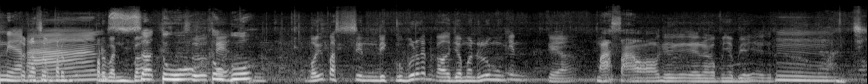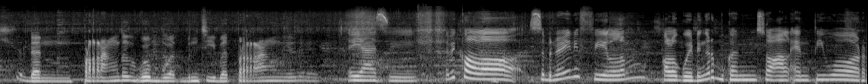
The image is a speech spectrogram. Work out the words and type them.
ya Terus kan. langsung per- perban banget Suatu Terus kayak- tubuh. Apalagi pas scene dikubur kan kalau zaman dulu mungkin kayak masal gitu kayak gak punya biaya gitu. Hmm, Anjir, dan perang tuh gue buat benci banget perang gitu. iya sih. Tapi kalau sebenarnya ini film kalau gue denger bukan soal anti war.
